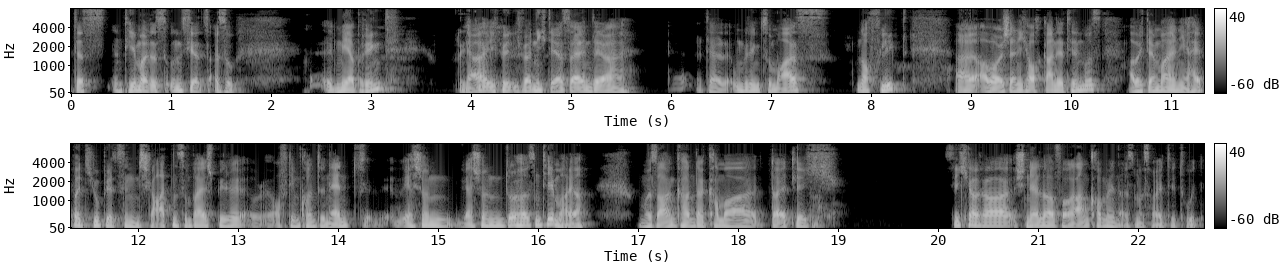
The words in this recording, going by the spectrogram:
das ein Thema, das uns jetzt also mehr bringt. Ja, ich will, ich werde nicht der sein, der, der unbedingt zum Mars noch fliegt, äh, aber wahrscheinlich auch gar nicht hin muss. Aber ich denke mal, eine Hypertube jetzt in den Staaten zum Beispiel oder auf dem Kontinent wäre schon, wäre schon durchaus ein Thema, ja. Wo man sagen kann, da kann man deutlich sicherer, schneller vorankommen, als man es heute tut.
